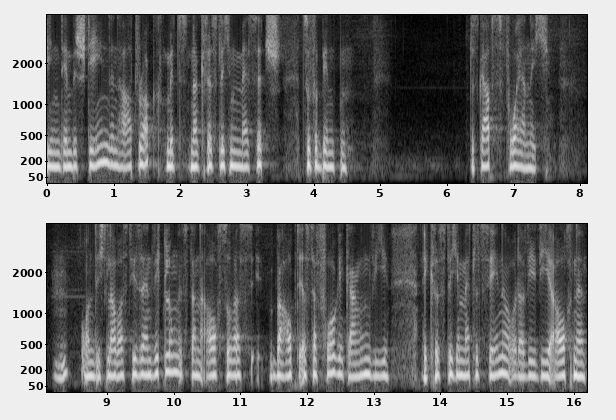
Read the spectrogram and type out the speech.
den, den bestehenden Hardrock mit einer christlichen Message zu verbinden. Das gab es vorher nicht. Und ich glaube, aus dieser Entwicklung ist dann auch sowas überhaupt erst hervorgegangen, wie eine christliche Metal-Szene oder wie, wie auch eine,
